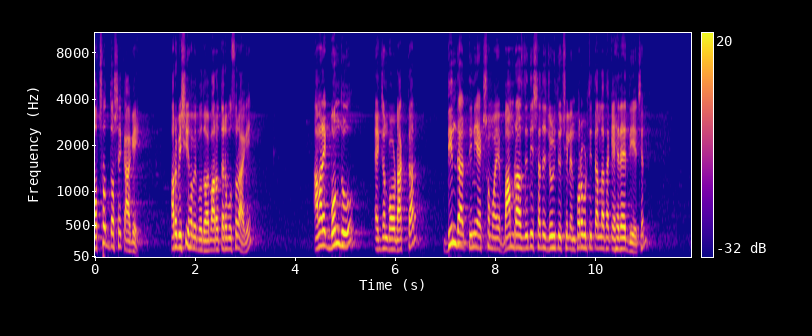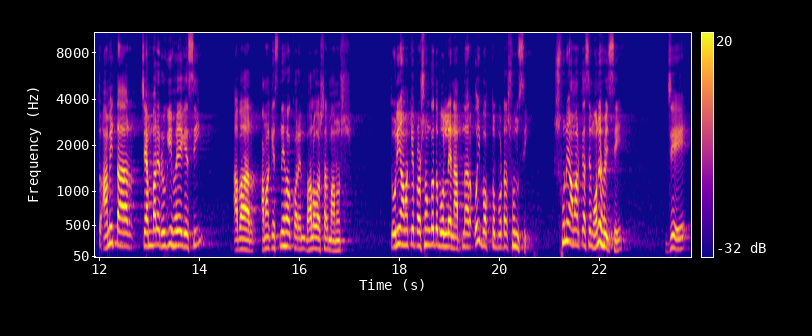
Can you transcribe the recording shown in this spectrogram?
বছর দশেক আগে আরও বেশি হবে বোধ হয় বারো তেরো বছর আগে, আমার এক বন্ধু, একজন বড় ডাক্তার, দিনদার, তিনি এক সময় বাম রাজনীতির সাথে জড়িত ছিলেন, পরবর্তীতে আল্লাহ তাকে হেদায়ত দিয়েছেন। তো আমি তার চেম্বারে রুগী হয়ে গেছি, আবার আমাকে স্নেহ করেন, ভালোবাসার মানুষ। তো উনি আমাকে প্রসঙ্গত বললেন, আপনার ওই বক্তব্যটা শুনছি। শুনে আমার কাছে মনে হয়েছে যে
